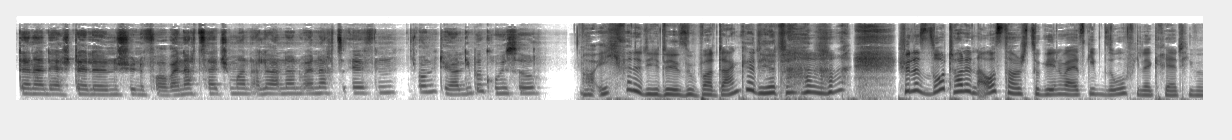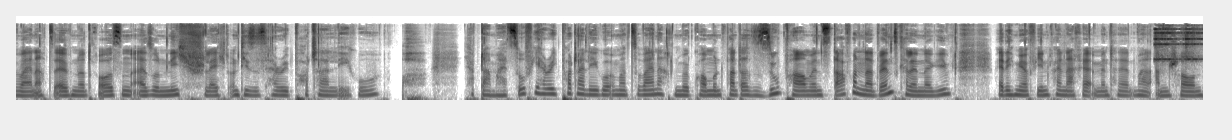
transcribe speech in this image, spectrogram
Dann an der Stelle eine schöne Vorweihnachtszeit schon mal an alle anderen Weihnachtselfen. Und ja, liebe Grüße. Oh, ich finde die Idee super. Danke dir, Tara. Ich finde es so toll, in Austausch zu gehen, weil es gibt so viele kreative Weihnachtselfen da draußen. Also nicht schlecht. Und dieses Harry Potter Lego. Oh, ich habe damals so viel Harry Potter Lego immer zu Weihnachten bekommen und fand das super. Und wenn es davon einen Adventskalender gibt, werde ich mir auf jeden Fall nachher im Internet mal anschauen.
